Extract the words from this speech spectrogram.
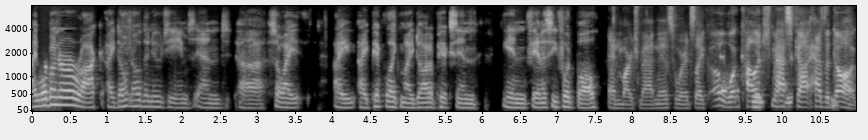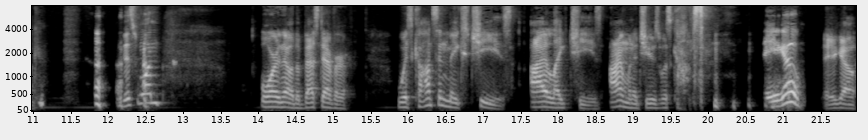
I live under a rock. I don't know the new teams, and uh, so I, I, I pick like my daughter picks in in fantasy football. and March Madness, where it's like, oh, what college mascot has a dog? this one? Or no, the best ever. Wisconsin makes cheese. I like cheese. I'm going to choose Wisconsin. There you go. there you go.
